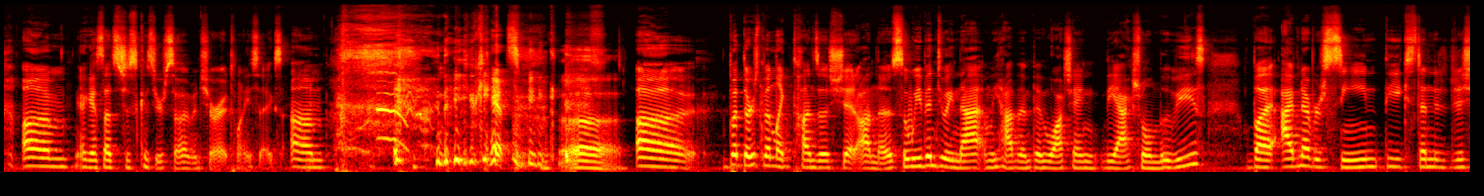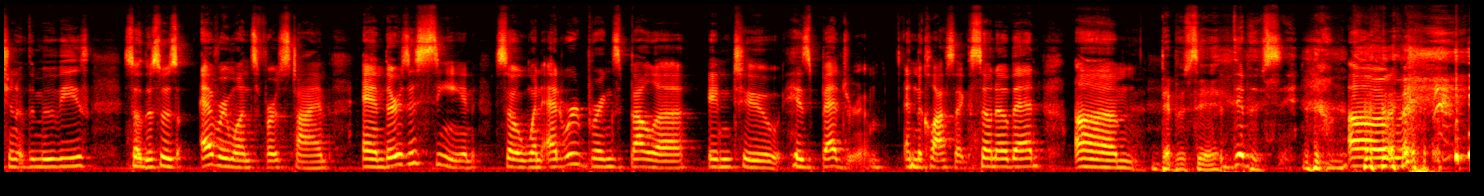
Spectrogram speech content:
Um, I guess that's just because you're so immature at 26. Um, you can't speak. Uh, but there's been like tons of shit on those. So we've been doing that, and we haven't been watching the actual movies. But I've never seen the extended edition of the movies, so this was everyone's first time. And there's a scene. So when Edward brings Bella into his bedroom in the classic Sono bed, um, Debussy. Debussy. um,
